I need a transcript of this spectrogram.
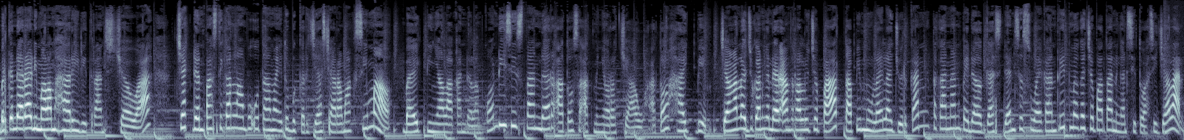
Berkendara di malam hari di Trans Jawa, Cek dan pastikan lampu utama itu bekerja secara maksimal, baik dinyalakan dalam kondisi standar atau saat menyorot jauh atau high beam. Jangan lajukan kendaraan terlalu cepat, tapi mulai lajurkan tekanan pedal gas dan sesuaikan ritme kecepatan dengan situasi jalan.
